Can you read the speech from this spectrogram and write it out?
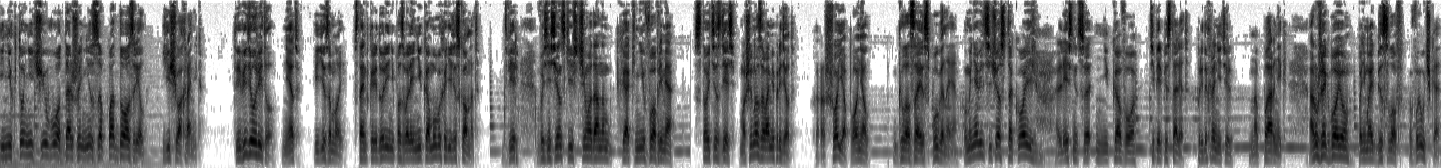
и никто ничего даже не заподозрил. Еще охранник. «Ты видел Риту?» «Нет. Иди за мной. Встань в коридоре и не позволяй никому выходить из комнат». Дверь. Вознесенский с чемоданом как не вовремя. «Стойте здесь, машина за вами придет». «Хорошо, я понял». Глаза испуганные. «У меня ведь сейчас такой... Лестница, никого. Теперь пистолет. Предохранитель. Напарник. Оружие к бою, понимает без слов. Выучка.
